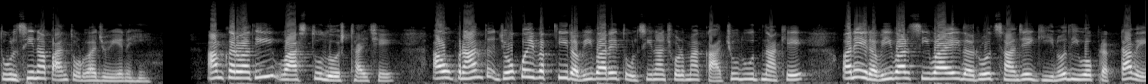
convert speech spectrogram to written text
તુલસીના પાન તોડવા જોઈએ નહીં. આમ કરવાથી વાસ્તુ દોષ થાય છે. આ ઉપરાંત જો કોઈ વ્યક્તિ રવિવારે તુલસીના છોડમાં કાચું દૂધ નાખે અને રવિવાર સિવાય દરરોજ સાંજે ઘીનો દીવો પ્રગટાવે,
